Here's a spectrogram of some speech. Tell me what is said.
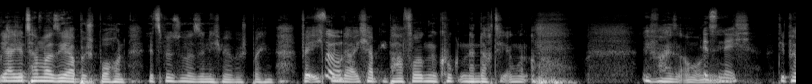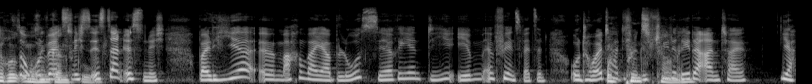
Ja, jetzt haben wir sie ja besprochen. Jetzt müssen wir sie nicht mehr besprechen. Weil ich So. bin da, ich habe ein paar Folgen geguckt und dann dachte ich irgendwann, oh, ich weiß auch nicht. Ist nicht. Die Perücken So, und wenn es nichts gut. ist, dann ist nicht. Weil hier äh, machen wir ja bloß Serien, die eben empfehlenswert sind. Und heute Und hatte ich Prince wirklich viel. Redeanteil. Ja,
